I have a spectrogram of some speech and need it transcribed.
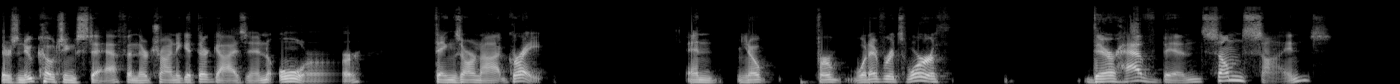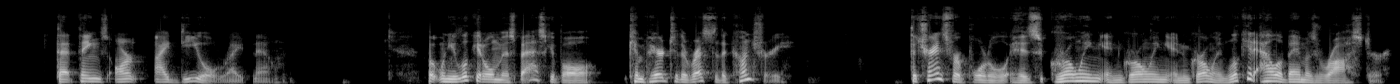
there's new coaching staff and they're trying to get their guys in, or things are not great. And, you know, for whatever it's worth, there have been some signs that things aren't ideal right now. But when you look at Ole Miss basketball compared to the rest of the country, the transfer portal is growing and growing and growing. Look at Alabama's roster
